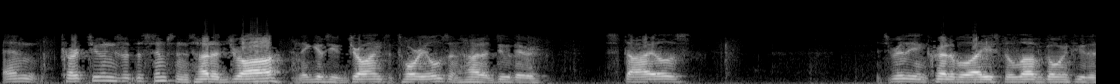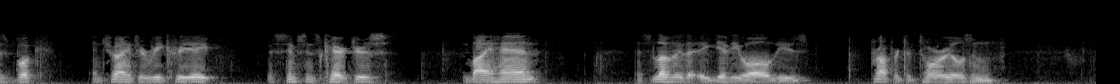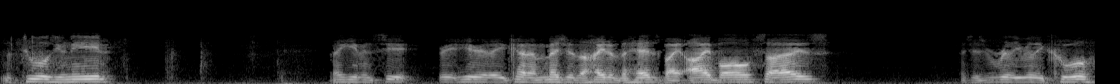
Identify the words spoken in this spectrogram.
And cartoons with the Simpsons, how to draw. And it gives you drawing tutorials on how to do their styles. It's really incredible. I used to love going through this book and trying to recreate the Simpsons characters by hand. It's lovely that they give you all these proper tutorials and the tools you need. Like you can see right here, they kind of measure the height of the heads by eyeball size, which is really, really cool.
